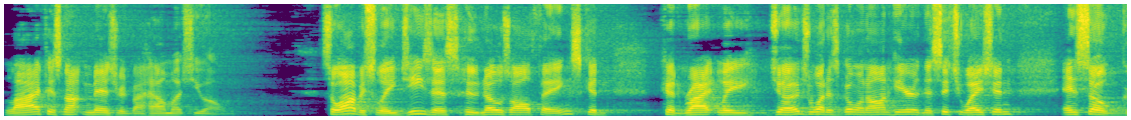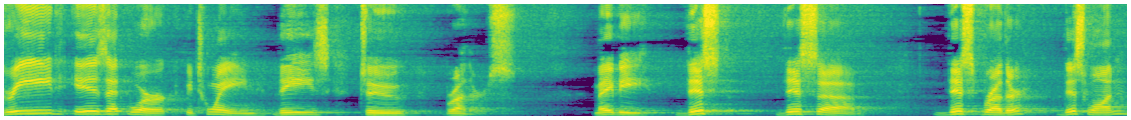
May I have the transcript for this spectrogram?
Life is not measured by how much you own. So obviously, Jesus, who knows all things, could, could rightly judge what is going on here in this situation. And so greed is at work between these two brothers. Maybe this, this, uh, this brother, this one,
